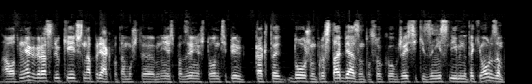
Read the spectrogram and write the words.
А вот мне как раз Люк Кейдж напряг, потому что меня есть подозрение, что он теперь как-то должен, просто обязан, поскольку его в Джессике занесли именно таким образом,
